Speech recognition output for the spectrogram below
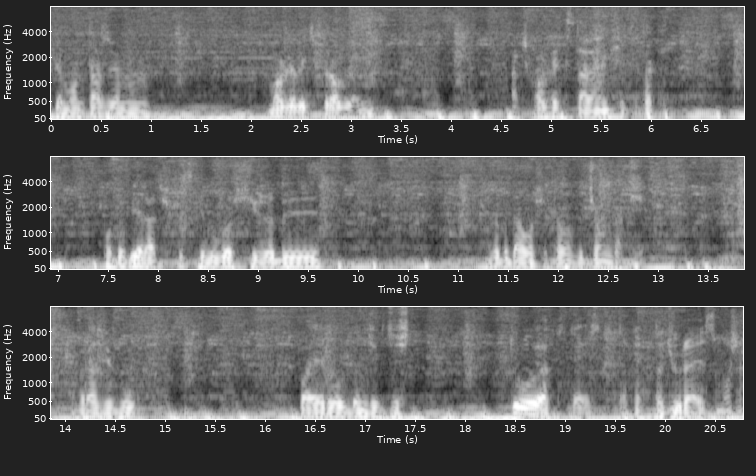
z demontażem może być problem. Aczkolwiek starałem się to tak podobierać wszystkie długości żeby żeby dało się to wyciągać w razie W firewall będzie gdzieś tu jak tutaj jest tak jak ta dziura jest może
